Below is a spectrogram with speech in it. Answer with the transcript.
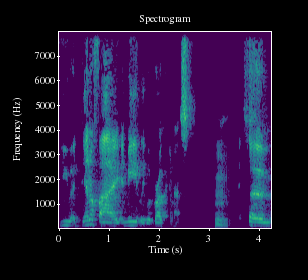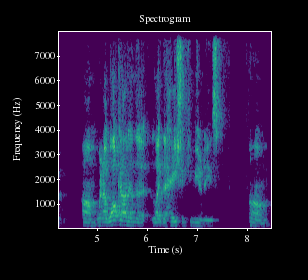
you identify immediately with brokenness Hmm. so um, when I walk out in the like the Haitian communities, um,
